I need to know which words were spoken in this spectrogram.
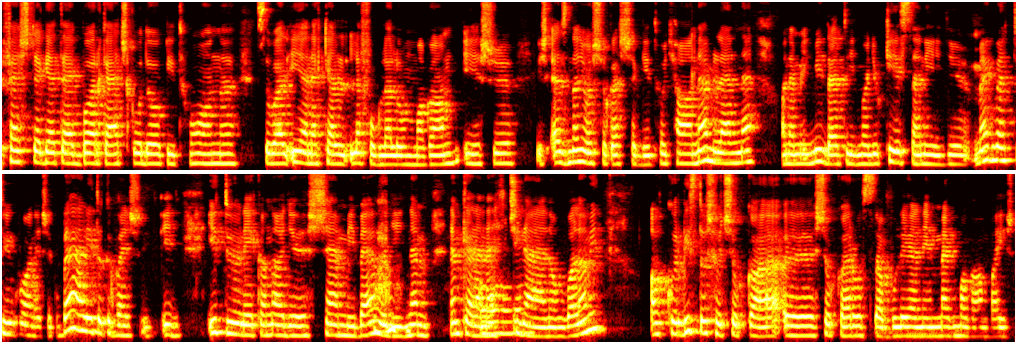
festegetek, barkácskodok itthon, szóval ilyenekkel lefoglalom magam, és, ö, és ez nagyon sokat segít, hogyha nem lenne, hanem így mindent így mondjuk készen így megvettünk volna, és akkor beállítottuk volna, és így, így itt ülnék a nagy semmibe, hogy így nem, nem kellene csinálnom valamit, akkor biztos, hogy sokkal, sokkal rosszabbul élném meg magamba is.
